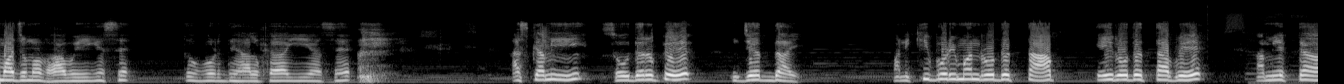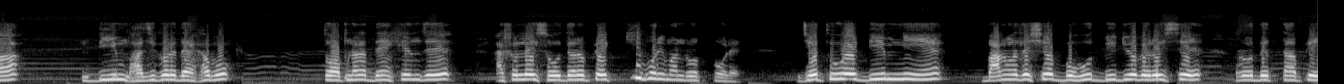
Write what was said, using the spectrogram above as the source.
জমা জমা ভাব হয়ে গেছে, তো উপর দিয়ে হালকা ইয়ে আছে। আজকে আমি সৌদি আরবে জেদ্দায় মানে কি পরিমাণ রোদের তাপ, এই রোদের তাপে আমি একটা ডিম ভাজি করে দেখাবো। তো আপনারা দেখেন যে আসলে এই সৌদি আরবে কি পরিমাণ রোদ পড়ে। যেহেতু এই ডিম নিয়ে বাংলাদেশে বহুত ভিডিও বেরোইছে, রোদের তাপে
